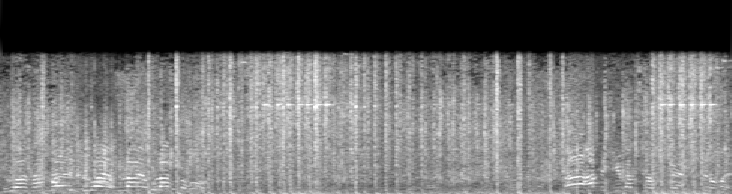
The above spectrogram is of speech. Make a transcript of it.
들어와 3층 들어와요 올라와요 올라왔어 아, 앞에 길막 채워주세요. 들어가요.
